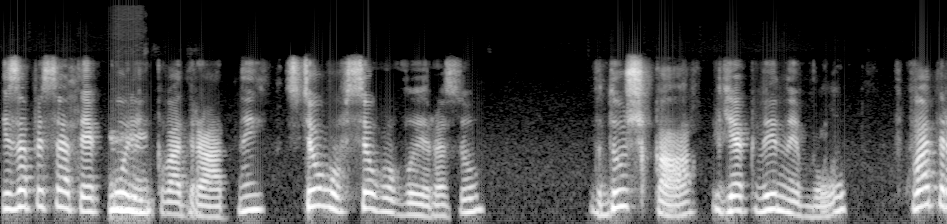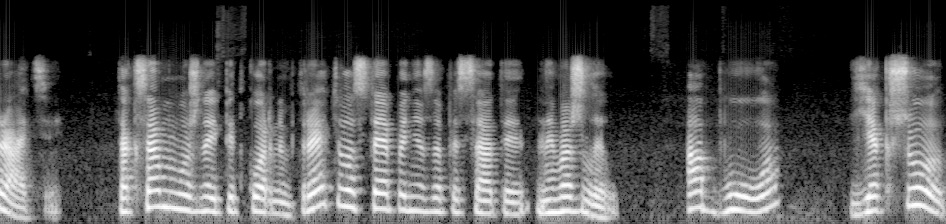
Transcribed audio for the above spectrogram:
і записати як корінь квадратний з цього всього виразу в дужках, як він і був, в квадраті. Так само можна і під корнем третього степеня записати, неважливо. Або, якщо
